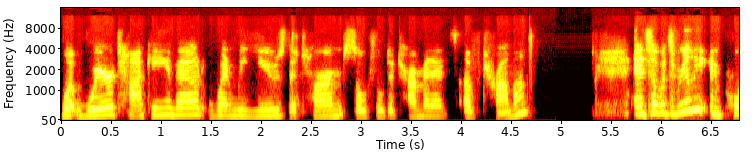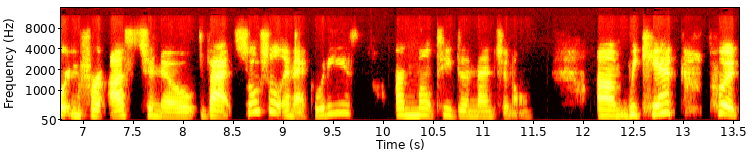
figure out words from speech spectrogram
what we're talking about when we use the term social determinants of trauma. And so it's really important for us to know that social inequities are multidimensional um, we can't put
